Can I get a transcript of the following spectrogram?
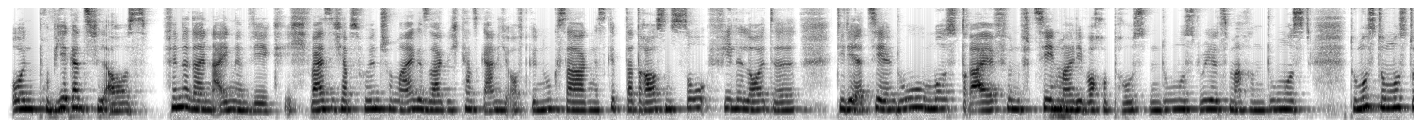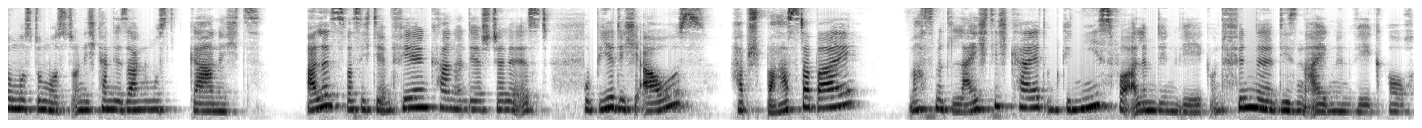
und probier ganz viel aus. Finde deinen eigenen Weg. Ich weiß, ich habe es vorhin schon mal gesagt, ich kann es gar nicht oft genug sagen. Es gibt da draußen so viele Leute, die dir erzählen, du musst drei, fünf, zehn Mal die Woche posten, du musst Reels machen, du musst, du musst, du musst, du musst, du musst. Und ich kann dir sagen, du musst gar nichts. Alles, was ich dir empfehlen kann an der Stelle ist, probier dich aus, hab Spaß dabei, Mach's mit Leichtigkeit und genieß vor allem den Weg und finde diesen eigenen Weg auch.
